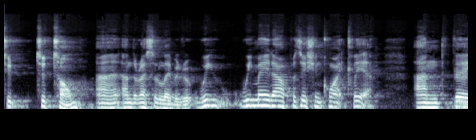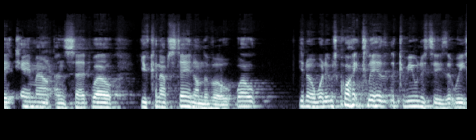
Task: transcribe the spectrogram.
to, to Tom uh, and the rest of the Labour group, we, we made our position quite clear. And they came out yeah. and said, well, you can abstain on the vote. Well, you know, when it was quite clear that the communities that we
